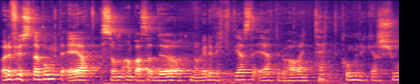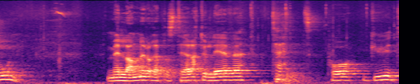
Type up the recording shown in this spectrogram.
Og Det første punktet er at som ambassadør noe av det viktigste er at du har en tett kommunikasjon med landet du representerer. At du lever tett på Gud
